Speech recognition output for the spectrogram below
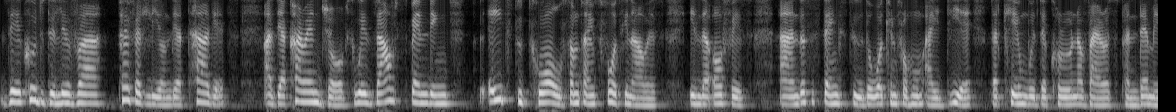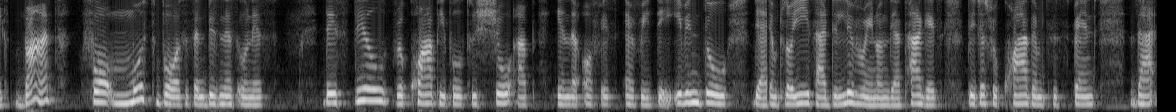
they could deliver perfectly on their targets at their current jobs without spending 8 to 12, sometimes 14 hours in the office. And this is thanks to the working from home idea that came with the coronavirus pandemic. But for most bosses and business owners, they still require people to show up in the office every day. Even though their employees are delivering on their targets, they just require them to spend that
